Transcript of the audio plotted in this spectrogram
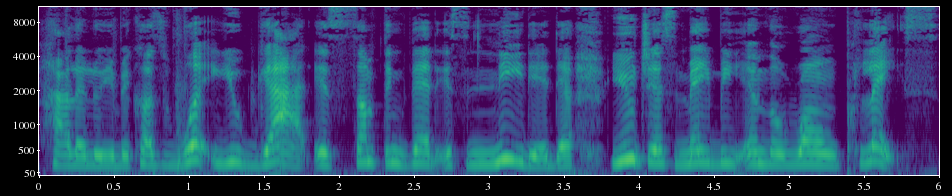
Hallelujah because what you got is something that is needed. You just may be in the wrong place.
